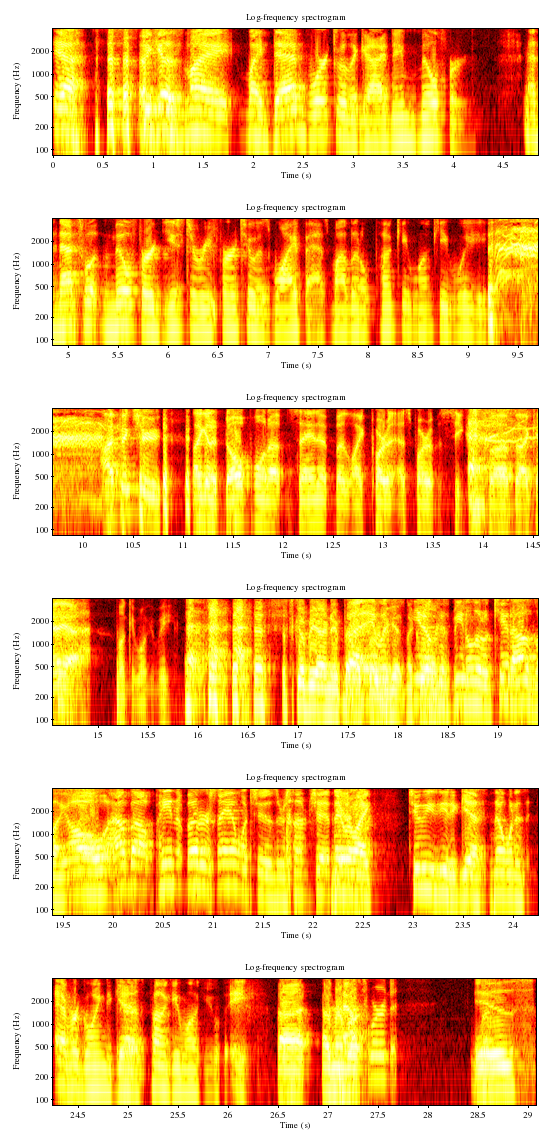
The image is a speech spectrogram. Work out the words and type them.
yeah because my my dad worked with a guy named Milford and that's what Milford used to refer to his wife as my little punky wunky wee I picture like an adult pulling up and saying it, but like part of as part of a secret club. Like, hey, yeah, monkey, monkey, bee. That's gonna be our new but password it to was get in the you know club. because being a little kid I was like oh how about peanut butter sandwiches or some shit and they were like too easy to guess no one is ever going to guess punky wunky wee uh, I remember. Password is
